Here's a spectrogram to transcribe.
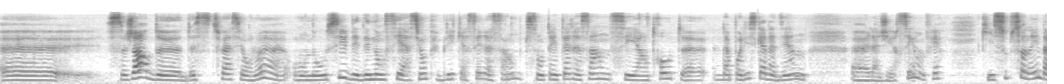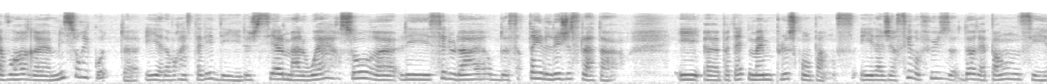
ce genre de, de situation-là, on a aussi eu des dénonciations publiques assez récentes qui sont intéressantes. C'est entre autres la police canadienne, la GRC en fait, qui est soupçonné d'avoir euh, mis sur écoute euh, et d'avoir installé des logiciels malware sur euh, les cellulaires de certains législateurs. Et peut-être même plus qu'on pense. Et la GRC refuse de répondre. C'est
